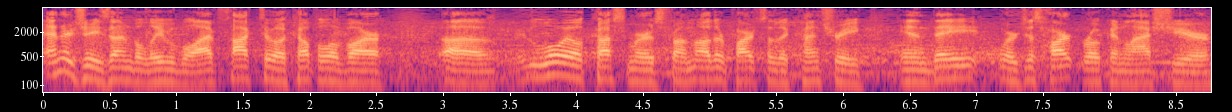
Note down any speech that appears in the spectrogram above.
Energy is unbelievable. I've talked to a couple of our uh, loyal customers from other parts of the country, and they were just heartbroken last year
